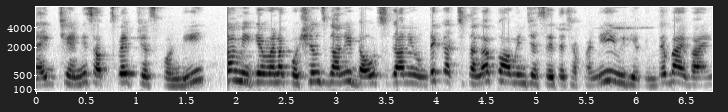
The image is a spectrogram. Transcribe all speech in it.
లైక్ చేయండి సబ్స్క్రైబ్ చేసుకోండి. మీకు ఏమైనా క్వశ్చన్స్ కానీ డౌట్స్ కానీ ఉంటే ఖచ్చితంగా కామెంట్ చేసి అయితే చెప్పండి. ఈ వీడియో తింటే బాయ్ బాయ్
